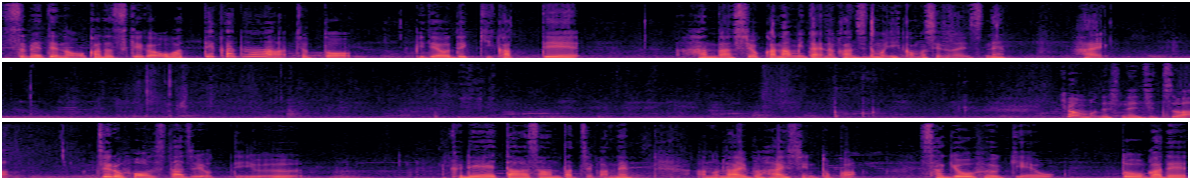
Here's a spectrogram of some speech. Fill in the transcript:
全てのお片付けが終わってからちょっとビデオデッキ買って判断しようかなみたいな感じでもいいかもしれないですねはい。今日もですね実は04スタジオっていうクリエイターさんたちがねあのライブ配信とか作業風景を動画で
